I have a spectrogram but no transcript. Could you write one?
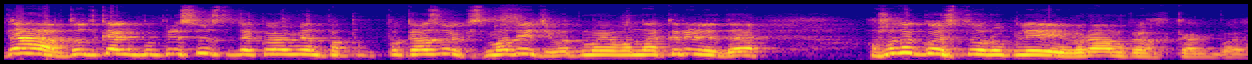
да, тут как бы присутствует такой момент по показухи. Смотрите, вот мы его накрыли, да, а что такое 100 рублей в рамках, как бы,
